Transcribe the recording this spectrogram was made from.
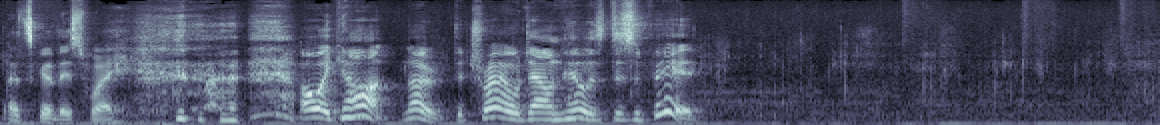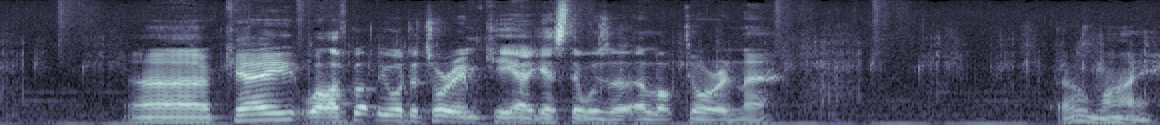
Let's go this way. oh, I can't. No, the trail downhill has disappeared. Okay, well, I've got the auditorium key. I guess there was a, a locked door in there. Oh, my.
